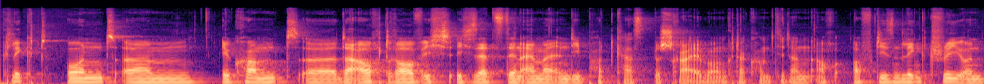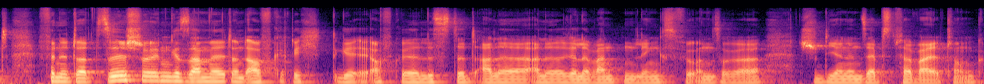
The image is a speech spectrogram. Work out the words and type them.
klickt und ähm, ihr kommt äh, da auch drauf. Ich, ich setze den einmal in die Podcast-Beschreibung. Da kommt ihr dann auch auf diesen Linktree und findet dort sehr schön gesammelt und aufgelistet alle, alle relevanten Links für unsere Studierenden Selbstverwaltung.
